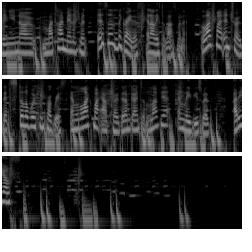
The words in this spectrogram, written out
then you know my time management isn't the greatest and I left it last minute. Like my intro, that's still a work in progress, and like my outro, that I'm going to love you and leave yous with. Adios.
